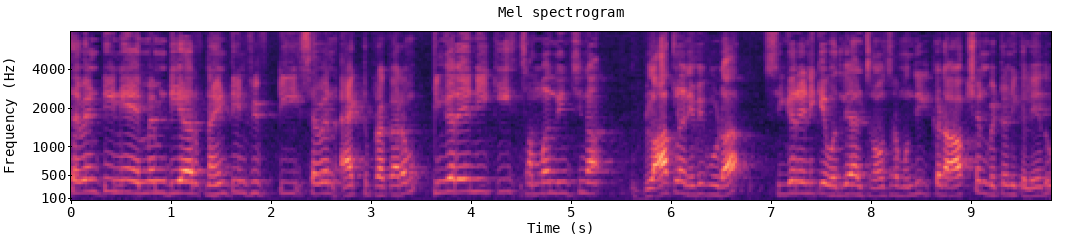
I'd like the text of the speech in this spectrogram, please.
seventeen A MMDR nineteen fifty seven act ప్రకారం సింగరేణికి సంబంధించిన బ్లాక్లనేవి కూడా సింగరేణికే వదిలేయాల్సిన అవసరం ఉంది. ఇక్కడ ఆప్షన్ పెట్టడానికి లేదు.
